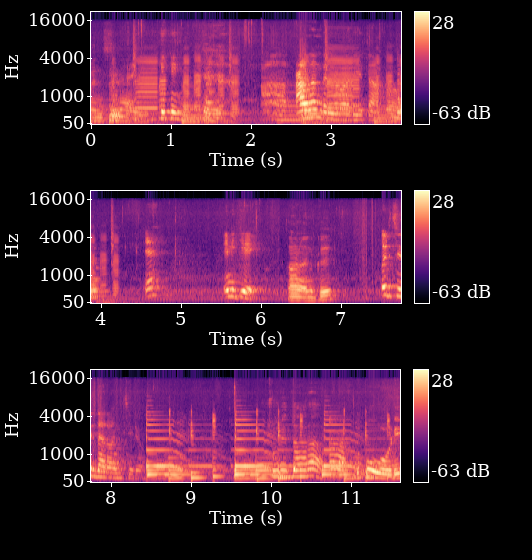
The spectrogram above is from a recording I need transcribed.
മനസ്സിലായി. അതുണ്ടല്ലോ ആദ്യട്ടാ ഏ എനിക്കേ ആ എനിക്ക് ഒരു ചുരിദാർ വാങ്ങിച്ചു തരുമോ? ചുരിദാറാ? പോടി.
